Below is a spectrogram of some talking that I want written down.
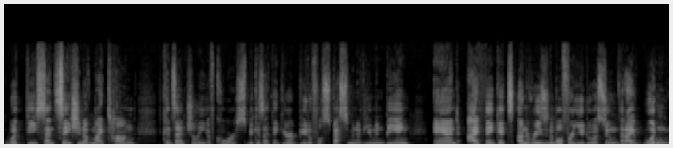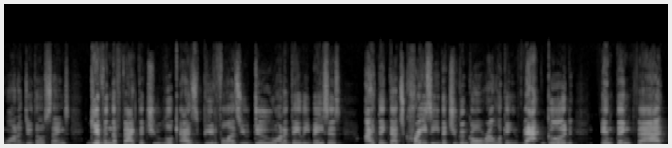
with the sensation of my tongue, consensually, of course, because I think you're a beautiful specimen of human being. And I think it's unreasonable for you to assume that I wouldn't want to do those things, given the fact that you look as beautiful as you do on a daily basis. I think that's crazy that you can go around looking that good and think that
